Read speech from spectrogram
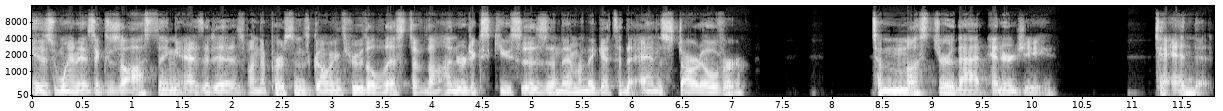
is when, as exhausting as it is, when the person's going through the list of the 100 excuses and then when they get to the end, start over, to muster that energy to end it.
